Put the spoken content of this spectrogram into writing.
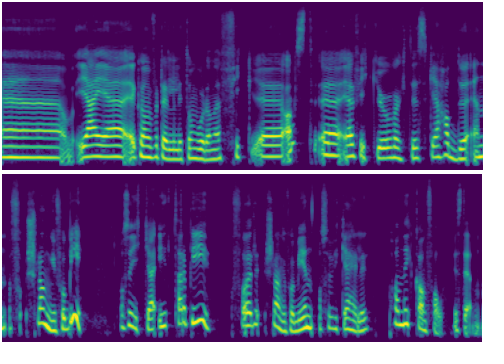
Eh, jeg, jeg kan jo fortelle litt om hvordan jeg fikk eh, angst. Eh, jeg fikk jo faktisk Jeg hadde en f- slangefobi. Og så gikk jeg i terapi for slangefobien, og så fikk jeg heller panikkanfall isteden.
